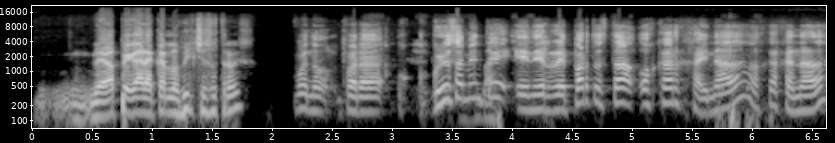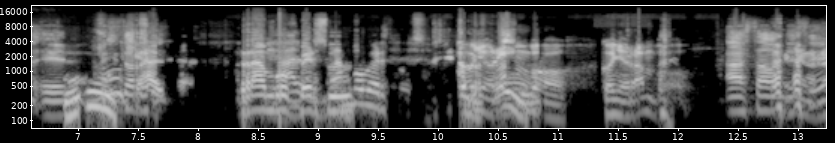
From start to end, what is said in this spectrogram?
le va a pegar a Carlos Vilches otra vez? Bueno, para curiosamente en el reparto está Oscar Jainada, Oscar Jainada, el Uh, Rambo Ala, versus. Rambo versus. Coño Rambo, coño Rambo. Hasta donde sé,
